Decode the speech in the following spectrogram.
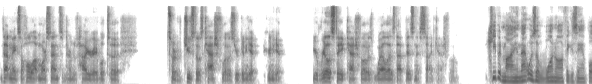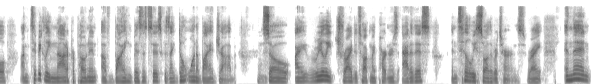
that makes a whole lot more sense in terms of how you're able to sort of juice those cash flows you're going to get you're going to get your real estate cash flow as well as that business side cash flow keep in mind that was a one-off example. I'm typically not a proponent of buying businesses because I don't want to buy a job. Hmm. So I really tried to talk my partners out of this until we saw the returns, right? And then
